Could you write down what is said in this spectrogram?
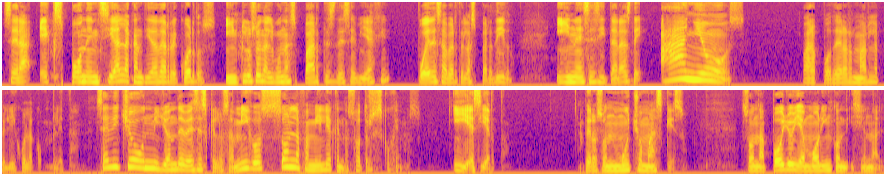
será exponencial la cantidad de recuerdos. Incluso en algunas partes de ese viaje puedes habértelas perdido y necesitarás de años para poder armar la película completa. Se ha dicho un millón de veces que los amigos son la familia que nosotros escogemos. Y es cierto. Pero son mucho más que eso. Son apoyo y amor incondicional.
